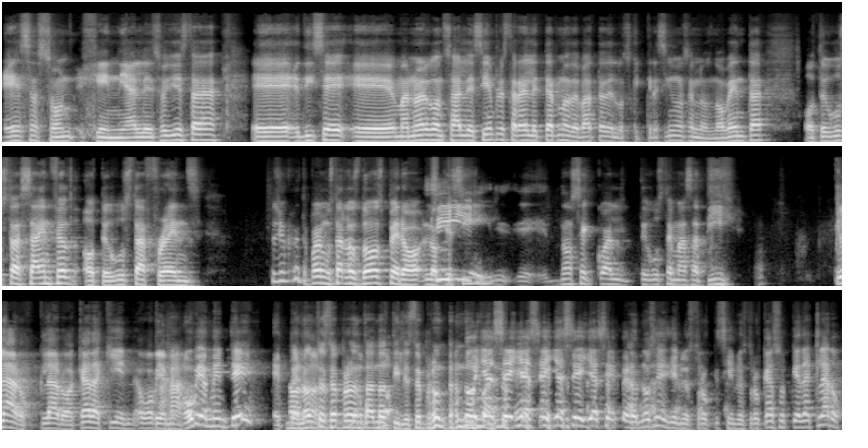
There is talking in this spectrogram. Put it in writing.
Esas son geniales. Oye, está, eh, dice eh, Manuel González, siempre estará el eterno debate de los que crecimos en los 90. O te gusta Seinfeld o te gusta Friends. Pues yo creo que te pueden gustar los dos, pero lo sí. que sí, eh, no sé cuál te guste más a ti. Claro, claro, a cada quien, obviamente. obviamente eh, no, perdón, no te estoy preguntando no, a ti, le estoy preguntando. No, ya Manuel. sé, ya sé, ya sé, ya sé, pero no sé si en, nuestro, si en nuestro caso queda claro.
